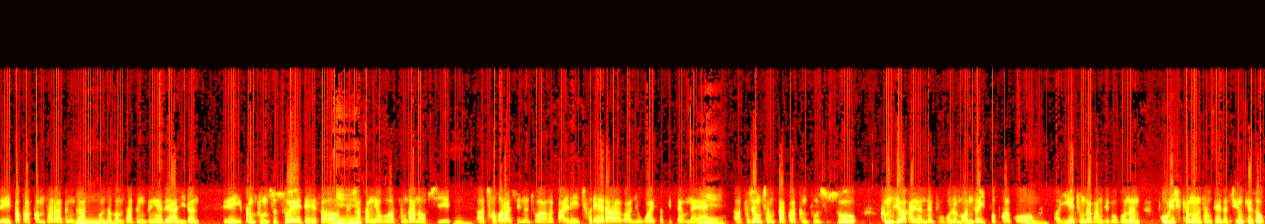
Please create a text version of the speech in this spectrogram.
이 떡값 검사라든가 음. 스폰서 검사 등등에 대한 이런 이 금품 수수에 대해서 예. 대가성 여부와 상관없이 음. 어, 처벌할 수 있는 조항을 빨리 처리해라라고 하는 요구가 있었기 때문에 예. 어, 부정청탁과 금품 수수 금지와 관련된 부분을 먼저 입법하고 음. 어, 이해충돌 방지 부분은 보류시켜 놓은 상태에서 지금 계속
